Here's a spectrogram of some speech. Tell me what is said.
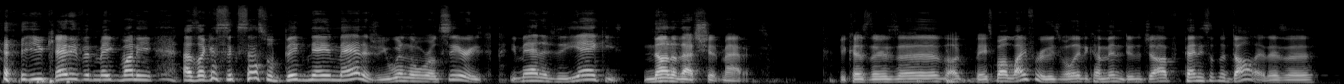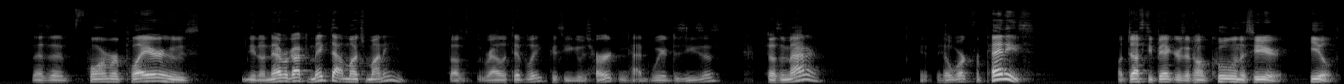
you can't even make money as like a successful big name manager. You win the World Series, you manage the Yankees. None of that shit matters because there's a, a baseball lifer who's willing to come in and do the job for pennies on the dollar. There's a there's a former player who's you know never got to make that much money, does relatively because he was hurt and had weird diseases. Doesn't matter. He'll work for pennies. While Dusty Baker's at home cooling his ear, healed,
